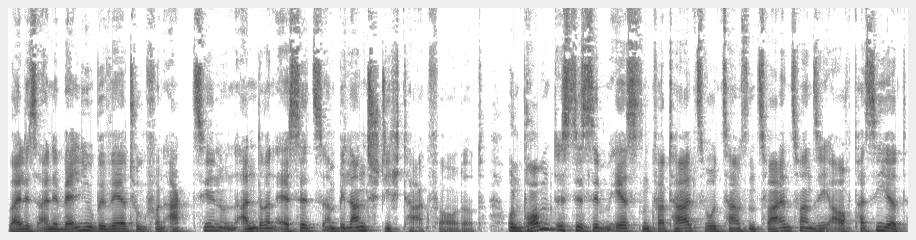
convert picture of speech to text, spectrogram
weil es eine Value-Bewertung von Aktien und anderen Assets am Bilanzstichtag fordert. Und prompt ist es im ersten Quartal 2022 auch passiert,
